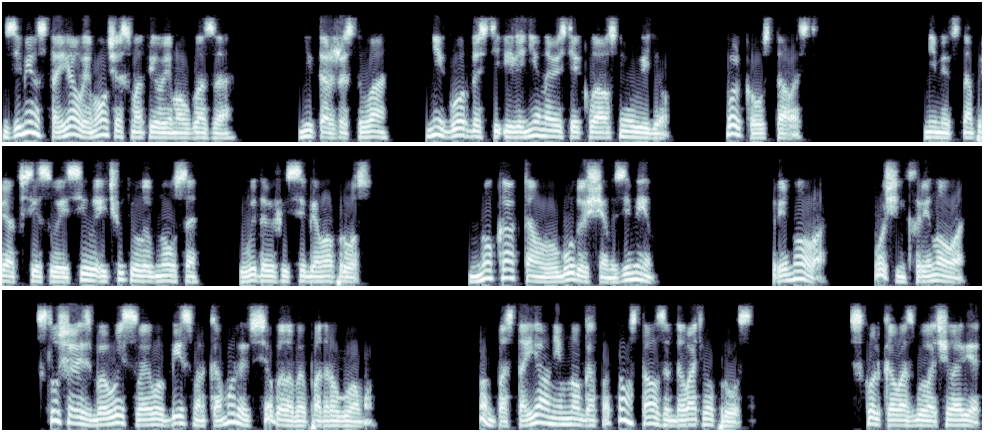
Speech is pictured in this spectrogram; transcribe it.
Зимин стоял и молча смотрел ему в глаза. Ни торжества, ни гордости или ненависти Клаус не увидел, только усталость. Немец напряг все свои силы и чуть улыбнулся, выдавив из себя вопрос. «Ну как там в будущем, Зимин?» «Хреново, очень хреново. Слушались бы вы своего Бисмарка, может, все было бы по-другому». Он постоял немного, потом стал задавать вопросы. «Сколько вас было человек?»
